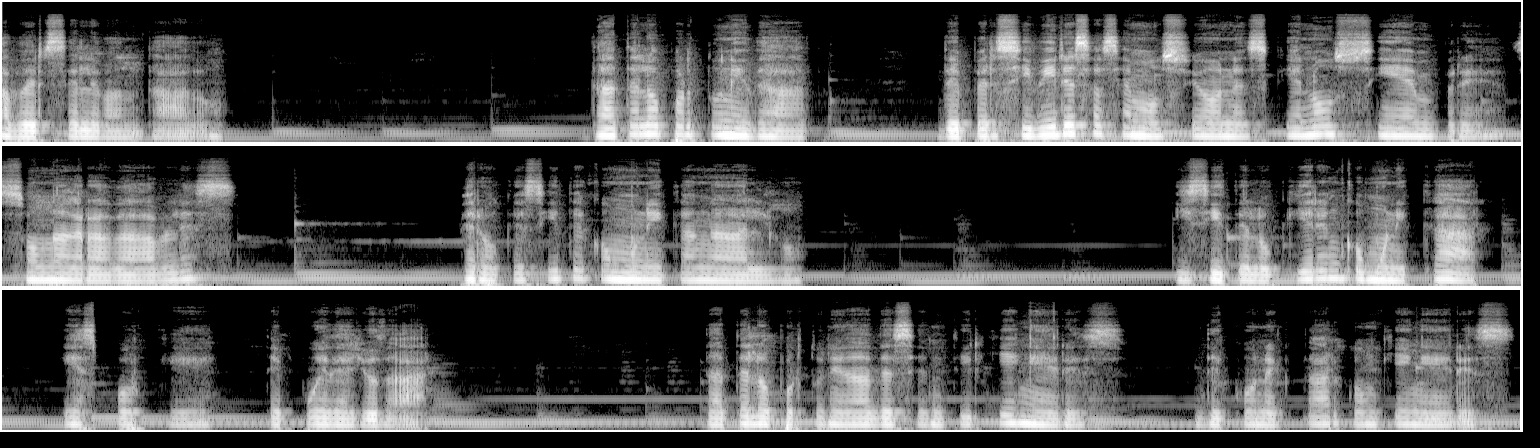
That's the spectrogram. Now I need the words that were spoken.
haberse levantado. Date la oportunidad de percibir esas emociones que no siempre son agradables, pero que sí te comunican algo. Y si te lo quieren comunicar es porque te puede ayudar. Date la oportunidad de sentir quién eres, de conectar con quién eres,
